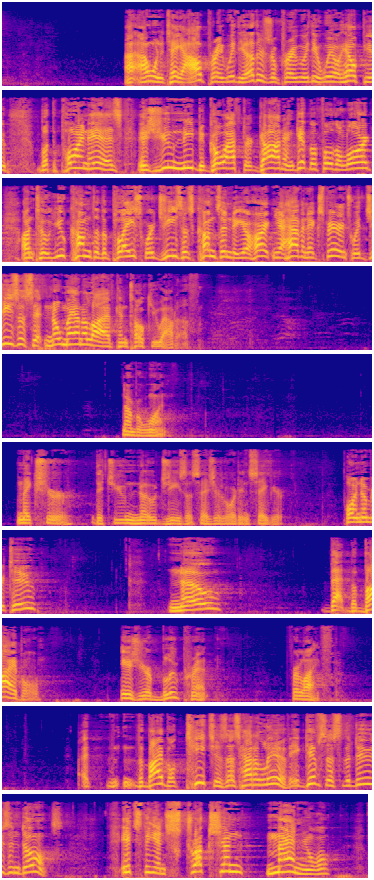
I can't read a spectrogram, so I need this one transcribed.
I, I, want to tell you, I'll pray with you. Others will pray with you. We'll help you. But the point is, is you need to go after God and get before the Lord until you come to the place where Jesus comes into your heart and you have an experience with Jesus that no man alive can talk you out of. Number one, make sure that you know Jesus as your Lord and Savior. Point number two, know that the Bible is your blueprint for life. Uh, the Bible teaches us how to live. It gives us the do's and don'ts. It's the instruction manual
